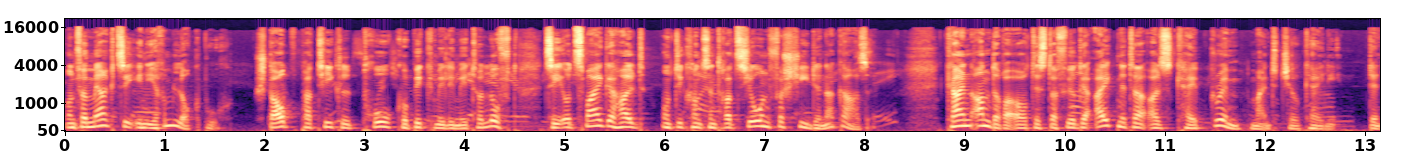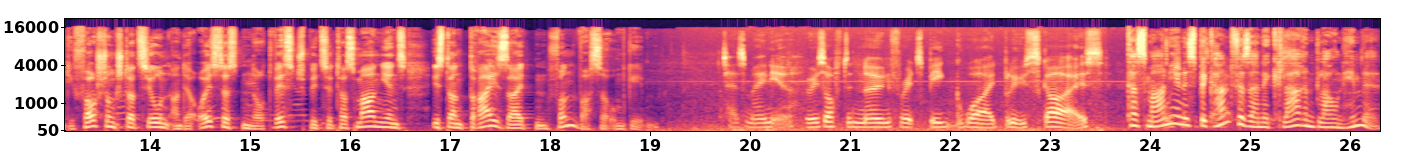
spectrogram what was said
und vermerkt sie in ihrem Logbuch. Staubpartikel pro Kubikmillimeter Luft, CO2-Gehalt und die Konzentration verschiedener Gase. Kein anderer Ort ist dafür geeigneter als Cape Grim, meint Jill Caney denn die Forschungsstation an der äußersten Nordwestspitze Tasmaniens ist an drei Seiten von Wasser umgeben. Tasmania is often known for its big wide blue skies. Tasmanien ist bekannt für seine klaren blauen Himmel.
